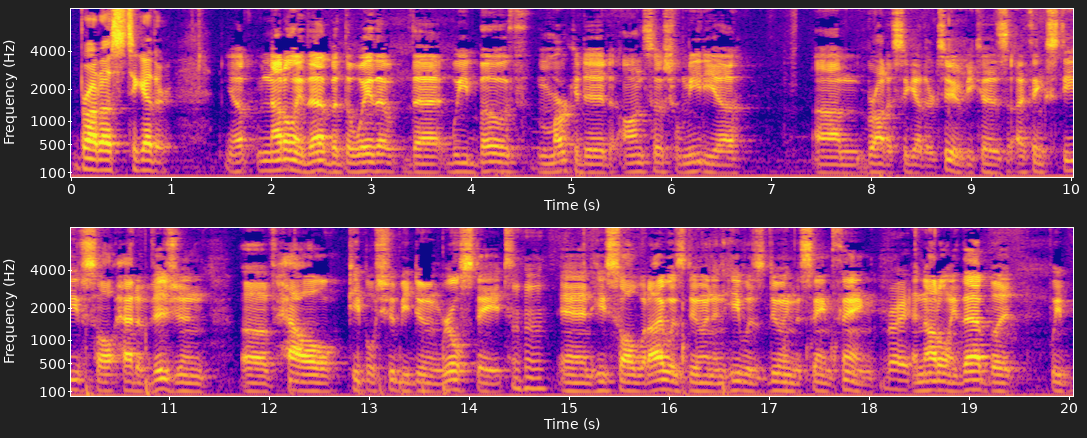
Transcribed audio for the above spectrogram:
brought us together. Yep. Not only that, but the way that that we both marketed on social media um, brought us together too. Because I think Steve saw had a vision of how people should be doing real estate mm-hmm. and he saw what I was doing and he was doing the same thing. Right. And not only that, but we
